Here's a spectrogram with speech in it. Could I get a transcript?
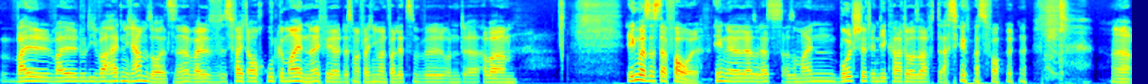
Weil, weil du die Wahrheit nicht haben sollst, ne? Weil es ist vielleicht auch gut gemeint, ne? Ich will, dass man vielleicht niemanden verletzen will und, äh, aber irgendwas ist da faul. Irgend, also das, also mein Bullshit-Indikator sagt, da ist irgendwas faul. Ne? Ja.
